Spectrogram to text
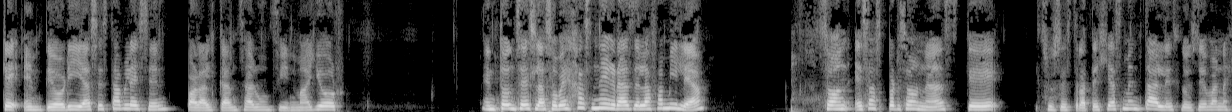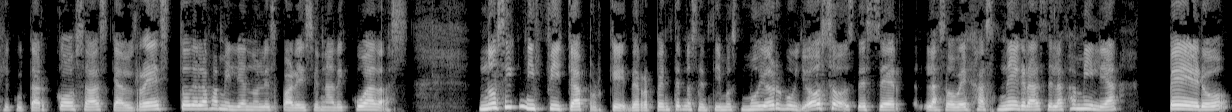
que en teoría se establecen para alcanzar un fin mayor. Entonces, las ovejas negras de la familia son esas personas que sus estrategias mentales los llevan a ejecutar cosas que al resto de la familia no les parecen adecuadas. No significa porque de repente nos sentimos muy orgullosos de ser las ovejas negras de la familia, pero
